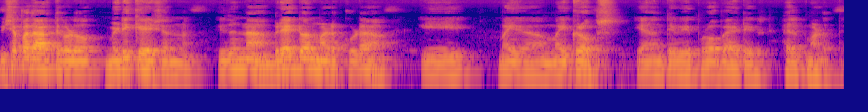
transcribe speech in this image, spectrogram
ವಿಷ ಪದಾರ್ಥಗಳು, ಮೆಡಿಕೇಷನ್, ಇದನ್ನು ಬ್ರೇಕ್ ಡೌನ್ ಮಾಡೋಕ್ಕೆ ಕೂಡ ಈ ಮೈ, ಮೈಕ್ರೋಬ್ಸ್, ಏನಂತೀವಿ, ಪ್ರೋಬಯೋಟಿಕ್ಸ್ ಹೆಲ್ಪ್ ಮಾಡುತ್ತೆ.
